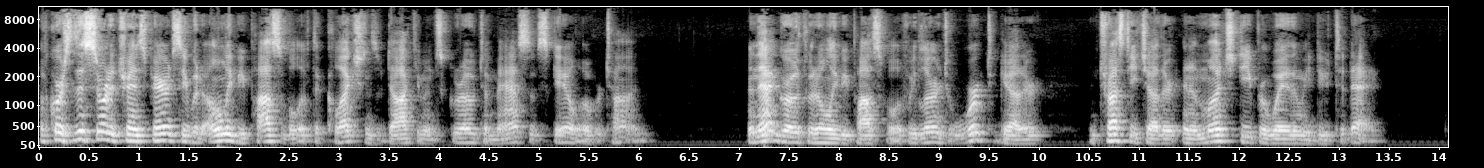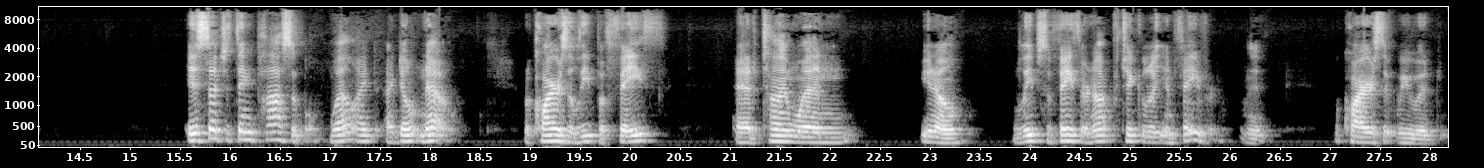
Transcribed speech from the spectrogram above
Of course, this sort of transparency would only be possible if the collections of documents grow to massive scale over time. And that growth would only be possible if we learn to work together and trust each other in a much deeper way than we do today. Is such a thing possible? Well, I, I don't know. Requires a leap of faith at a time when, you know, leaps of faith are not particularly in favor. It requires that we would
